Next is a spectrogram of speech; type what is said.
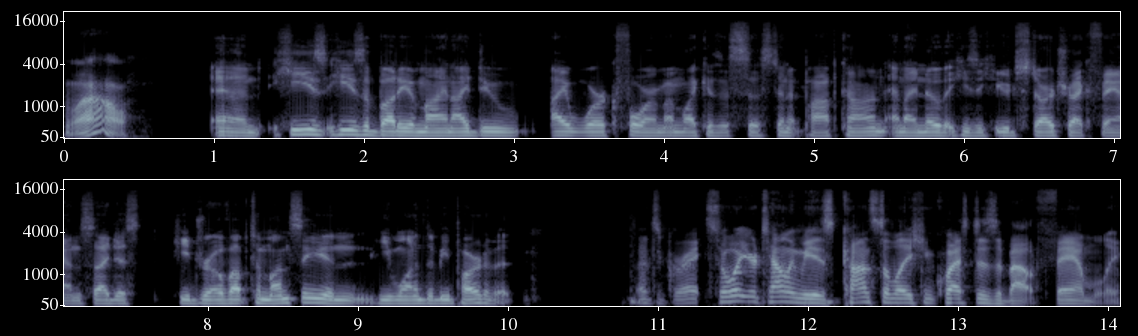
Wow. and he's he's a buddy of mine. I do I work for him. I'm like his assistant at PopCon, and I know that he's a huge Star Trek fan. So I just he drove up to Muncie and he wanted to be part of it. That's great. So what you're telling me is Constellation Quest is about family.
